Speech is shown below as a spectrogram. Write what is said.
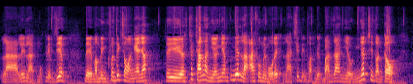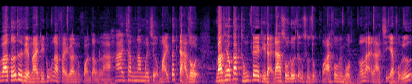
là, lên là một cái điểm riêng để mà mình phân tích cho mà nghe nhá. Thì chắc chắn là nhiều anh em cũng biết là iPhone 11 ấy là chiếc điện thoại được bán ra nhiều nhất trên toàn cầu. Và tới thời điểm này thì cũng là phải gần khoảng tầm là 250 triệu máy tất cả rồi. Và theo các thống kê thì đại đa số đối tượng sử dụng của iPhone 11 nó lại là chị em phụ nữ.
